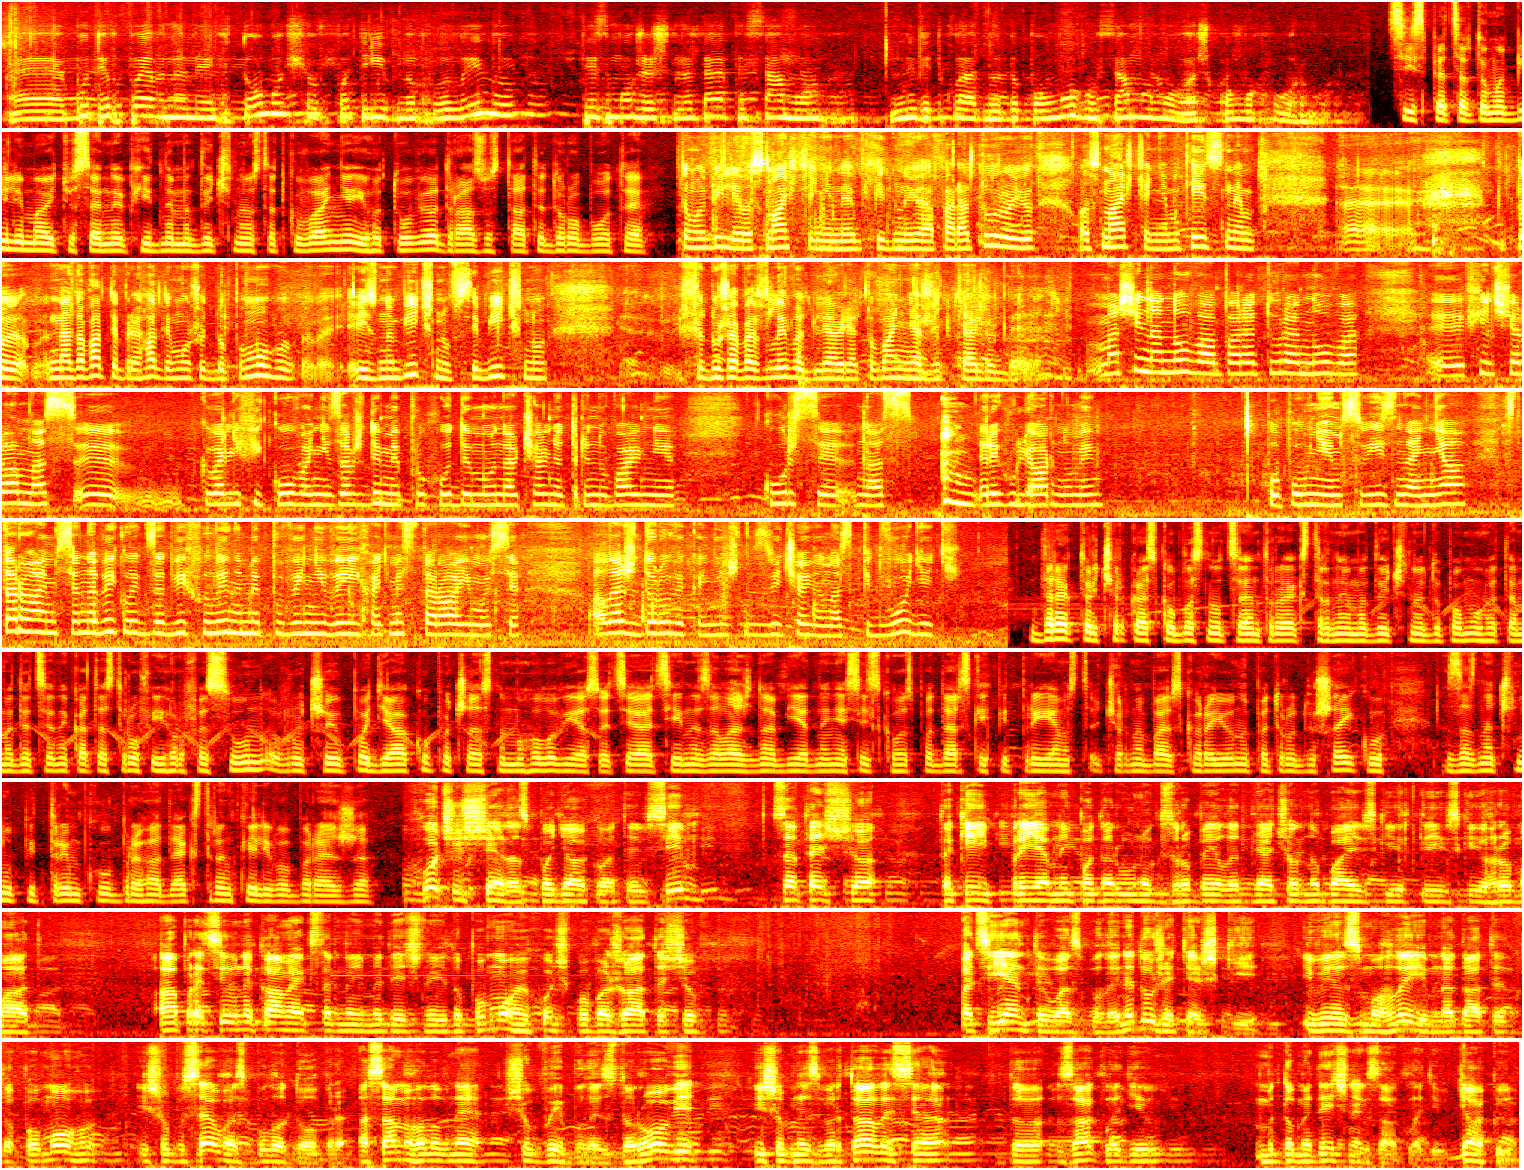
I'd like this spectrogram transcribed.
е, бути впевнений в тому, що в потрібну хвилину ти зможеш надати саму невідкладну допомогу самому важкому хворому. Ці спецавтомобілі мають усе необхідне медичне устаткування і готові одразу стати до роботи. Автомобілі оснащені необхідною апаратурою, оснащенням киснем. Тобто надавати бригади можуть допомогу різнобічну, всебічну, що дуже важливо для врятування життя людей. Машина нова, апаратура нова, е, фельдшера в нас е, кваліфіковані. Завжди ми проходимо навчально-тренувальні курси. Нас регулярно ми поповнюємо свої знання. Стараємося на виклик за дві хвилини. Ми повинні виїхати. Ми стараємося. Але ж дороги, звісно, звичайно, нас підводять. Директор Черкаського обласного центру екстреної медичної допомоги та медицини катастроф Ігор Фесун вручив подяку почесному голові Асоціації Незалежного об'єднання сільськогосподарських підприємств Чорнобайського району Петру Душейку за значну підтримку бригади екстренки Лівобережжя. Хочу ще раз подякувати всім за те, що такий приємний подарунок зробили для Чорнобаївської Київської громад. А працівникам екстреної медичної допомоги хочу побажати, щоб пацієнти у вас були не дуже тяжкі, і ви змогли їм надати допомогу, і щоб усе у вас було добре. А саме головне, щоб ви були здорові і щоб не зверталися до закладів, до медичних закладів. Дякую.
